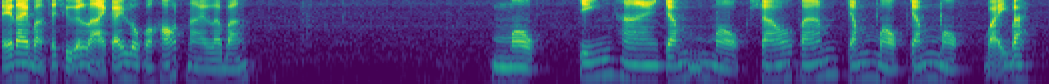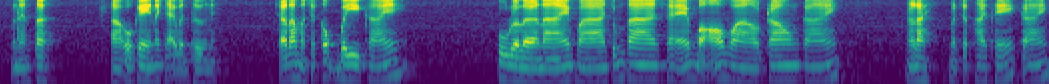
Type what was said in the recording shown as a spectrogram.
thì ở đây bạn sẽ sửa lại cái localhost này là bằng 73 mình enter. À, ok nó chạy bình thường này. Sau đó mình sẽ copy cái URL này và chúng ta sẽ bỏ vào trong cái ở đây mình sẽ thay thế cái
